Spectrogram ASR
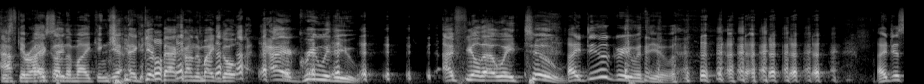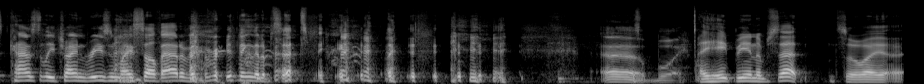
Just get back on the mic and yeah, uh, get back on the mic. Go. I, I agree with you. I feel that way too. I do agree with you. I just constantly try and reason myself out of everything that upsets me. Oh boy. I hate being upset. So I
